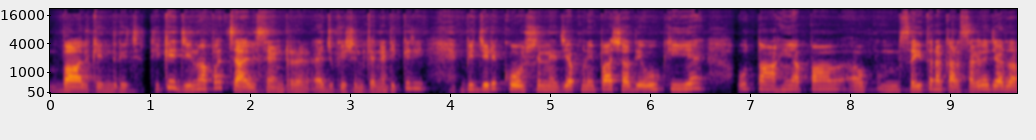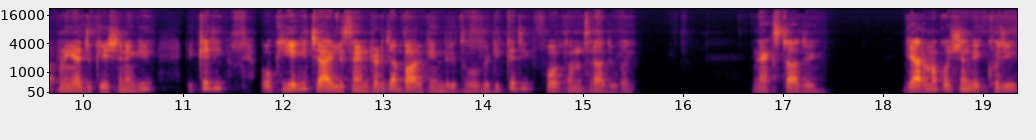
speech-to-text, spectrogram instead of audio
ਬਾਲ ਕੇਂਦਰੀ ਚ, ਠੀਕ ਹੈ ਜਿਹਨੂੰ ਆਪਾਂ ਚਾਈਲਡ ਸੈਂਟਰ ਐਜੂਕੇਸ਼ਨ ਕਹਿੰਦੇ ਹਾਂ, ਠੀਕ ਹੈ ਜੀ? ਵੀ ਜਿਹੜੇ ਕੌਸ਼ਲ ਨੇ ਜੀ ਆਪਣੀ ਭਾਸ਼ਾ ਦੇ, ਉਹ ਕੀ ਹੈ? ਉਹ ਤਾਂ ਹੀ ਆਪਾਂ ਸਹੀ ਤਰ੍ਹਾਂ ਕਰ ਸਕਦੇ ਜਦ ਆਪਣੀ ਐਜੂਕੇਸ਼ਨ ਹੈਗੀ, ਠੀਕ ਹੈ ਜੀ? ਉਹ ਕੀ ਹੈਗੀ? ਚਾਈਲਡ ਸੈਂਟਰਡ ਜਾਂ ਬਾਲ ਕੇਂਦਰਿਤ ਹੋਵੇ, ਠੀਕ ਹੈ ਜੀ? ਫੋਰਥ ਆਨਸਰ ਆ ਜਾਊਗਾ ਜੀ। ਨੈਕਸਟ ਆ ਜੀ। 11ਵਾਂ ਕੁਐਸਚਨ ਦੇਖੋ ਜੀ।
